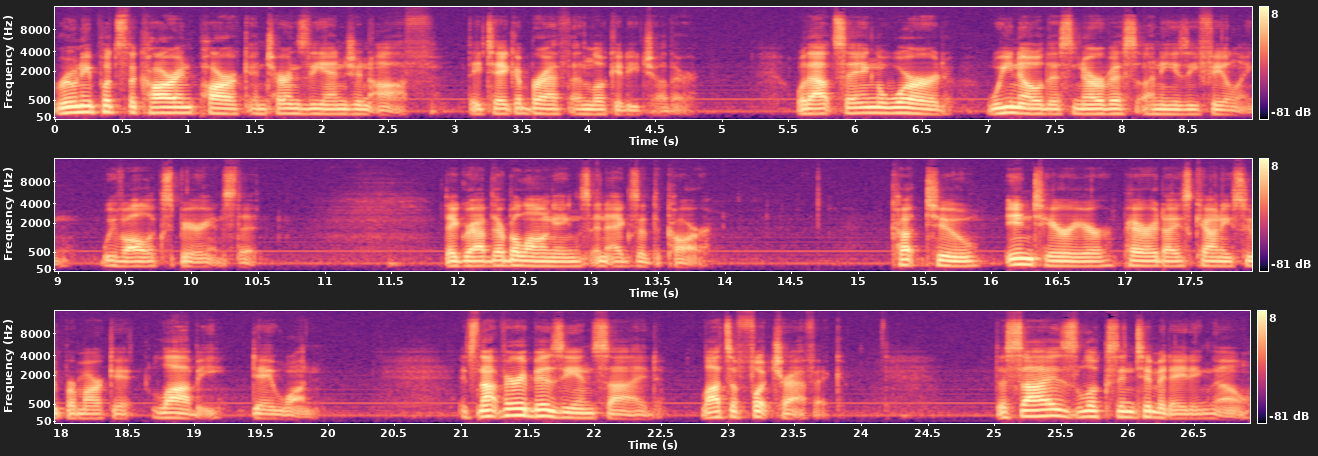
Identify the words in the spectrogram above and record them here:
Rooney puts the car in park and turns the engine off. They take a breath and look at each other. Without saying a word, we know this nervous, uneasy feeling. We've all experienced it. They grab their belongings and exit the car. Cut to interior Paradise County Supermarket lobby, day one. It's not very busy inside, lots of foot traffic. The size looks intimidating, though.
